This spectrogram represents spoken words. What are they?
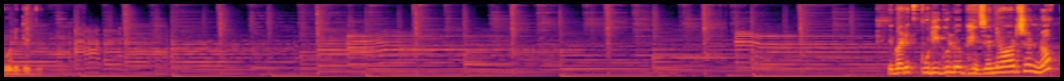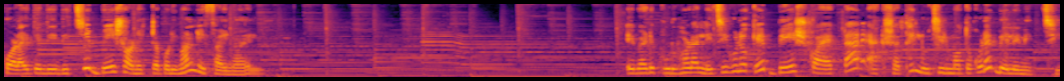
করে দেব। এবারে পুরিগুলো ভেজে নেওয়ার জন্য কড়াইতে দিয়ে দিচ্ছি বেশ অনেকটা পরিমাণ রিফাইন অয়েল। এবারে পুরভরা লেচিগুলোকে বেশ কয়েকটা একসাথে লুচির মতো করে বেলে নিচ্ছি।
